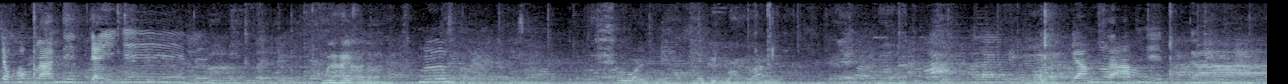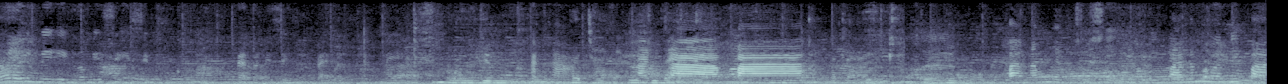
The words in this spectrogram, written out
เจ้าของร้านดีใจแย่เลย ไม่ให้คะแนนอืมอร่อยจริงไม่ผิดหวังร้านนี้ยำสามเห็ดจ้าแล้วเรายังมีอีกเรามีสี่สิบแปดเรามีสี่สิบแปดมันกินผัดฉ่าผัดฉาลูกผัดชิ้นชาปลาปลากายโขกกินปลาน้ำเงินชูชีปลาน้ำเงินนี่ปลา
